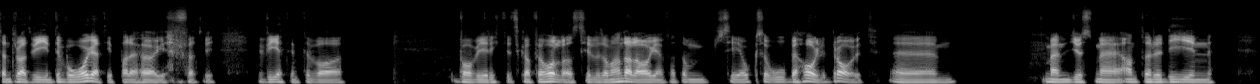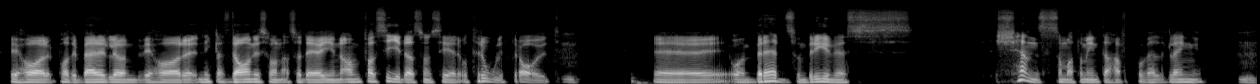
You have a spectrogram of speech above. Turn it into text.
Sen tror jag att vi inte vågar tippa det högre för att vi, vi vet inte vad, vad vi riktigt ska förhålla oss till de andra lagen för att de ser också obehagligt bra ut. Ehm, men just med Anton Rudin, vi har Patrik Berglund, vi har Niklas Danielsson. Alltså det är en anfallssida som ser otroligt bra ut. Mm. Eh, och en bredd som Brynäs känns som att de inte har haft på väldigt länge. Mm.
